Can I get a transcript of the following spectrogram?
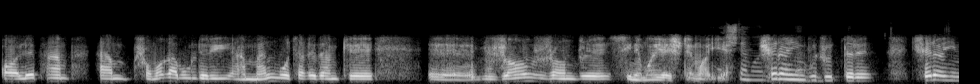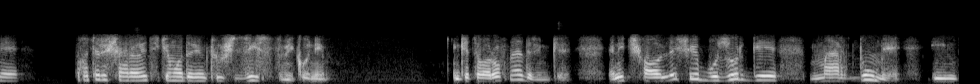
قالب هم هم شما قبول داری هم من معتقدم که ژانر ژانر سینمای اجتماعیه. اجتماعی. چرا این وجود داره؟ چرا اینه؟ به خاطر شرایطی که ما داریم توش زیست می‌کنیم. این که تعارف نداریم که. یعنی چالش بزرگ مردم این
